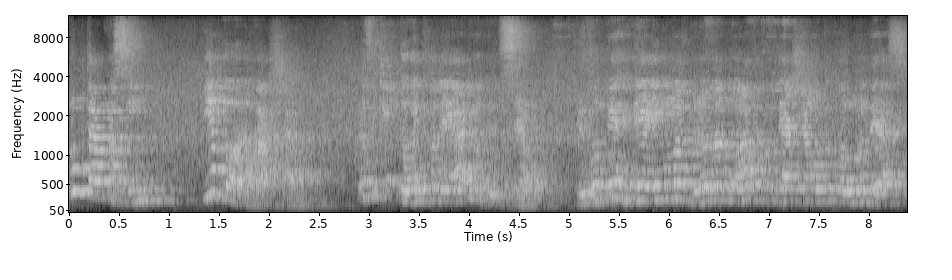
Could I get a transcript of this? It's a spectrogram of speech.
Não estava assim. E agora? Vai achar? Eu fiquei doido, falei, ai meu Deus do céu, eu vou perder aí uma grana nova para poder achar outra coluna dessa.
